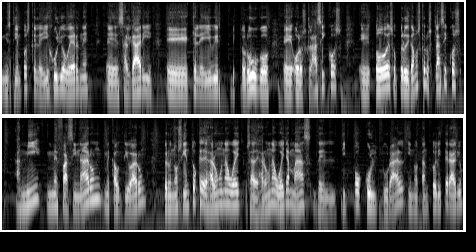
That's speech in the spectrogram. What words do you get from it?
mis tiempos que leí Julio Verne, eh, Salgari, que leí Víctor Hugo o los clásicos, todo eso. Pero digamos que los clásicos a mí me fascinaron, me cautivaron, pero no siento que dejaron una huella, o sea, dejaron una huella más del tipo cultural y no tanto literario.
